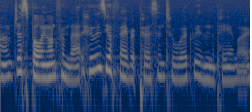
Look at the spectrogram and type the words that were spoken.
Um, just following on from that, who is your favourite person to work with in the PMO?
